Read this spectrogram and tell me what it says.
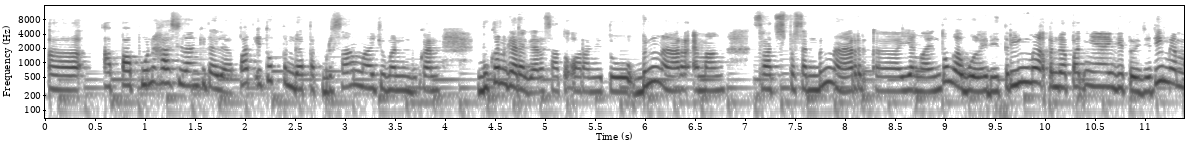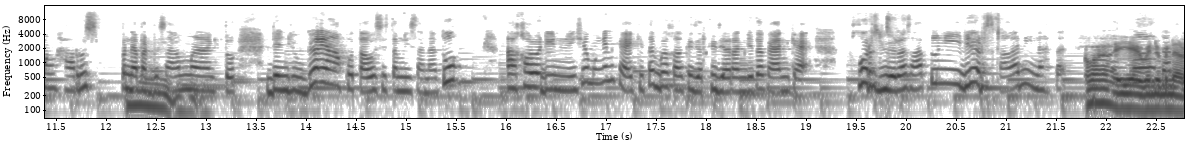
uh, apa pun hasil yang kita dapat itu pendapat bersama. Cuman bukan bukan gara-gara satu orang itu benar emang 100% benar uh, yang lain tuh nggak boleh diterima pendapatnya gitu. Jadi memang harus pendapat hmm. bersama gitu. Dan juga yang aku tahu sistem di sana tuh uh, kalau di Indonesia mungkin kayak kita bakal kejar-kejaran gitu kan. Kayak aku harus juara satu nih dia harus kalah nih. Nah wah iya nah, bener-bener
